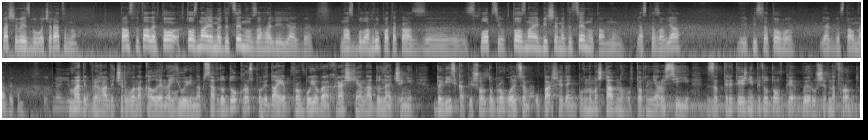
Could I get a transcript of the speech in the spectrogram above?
Перший виїзд був в Очеретино. Там спитали, хто, хто знає медицину взагалі. Якби. У нас була група така з, з хлопців. Хто знає більше медицину, там, ну, я сказав я. І після того якби, став медиком. Медик бригади Червона калина Юрій на псевдодок розповідає про бойове хрещення на Донеччині. До війська пішов добровольцем у перший день повномасштабного вторгнення Росії. За три тижні підготовки вирушив на фронт.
